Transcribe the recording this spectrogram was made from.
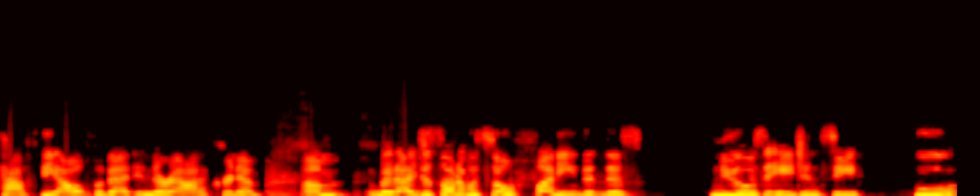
half the alphabet in their acronym. Um, but I just thought it was so funny that this news agency who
